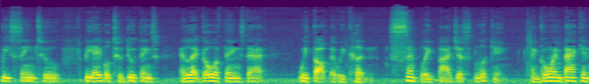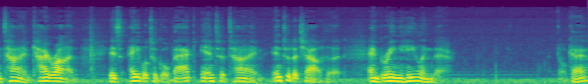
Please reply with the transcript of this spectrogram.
we seem to be able to do things and let go of things that we thought that we couldn't simply by just looking and going back in time. Chiron is able to go back into time, into the childhood, and bring healing there. Okay?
